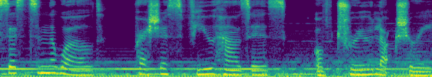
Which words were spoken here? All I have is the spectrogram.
exists in the world precious few houses of true luxury.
